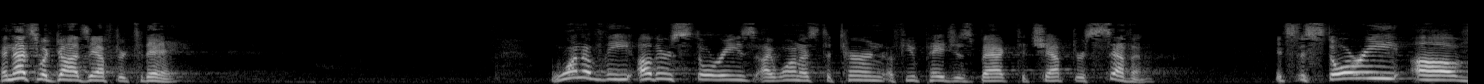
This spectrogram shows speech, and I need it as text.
And that's what God's after today. One of the other stories I want us to turn a few pages back to chapter 7. It's the story of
